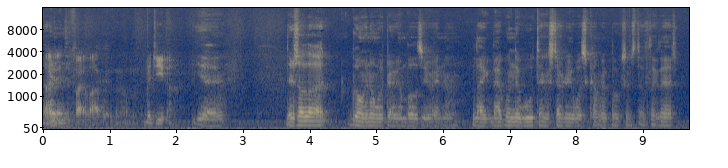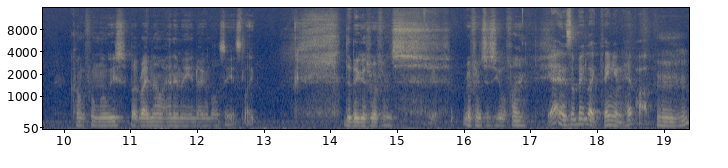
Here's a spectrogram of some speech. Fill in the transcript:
I identify a lot with um, Vegeta. Yeah. There's a lot going on with Dragon Ball Z right now. Like back when the Wu Tang started, it was comic books and stuff like that, kung fu movies. But right now, anime and Dragon Ball Z, it's like the biggest reference references you'll find. Yeah, and it's a big like thing in hip hop. Mm-hmm.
